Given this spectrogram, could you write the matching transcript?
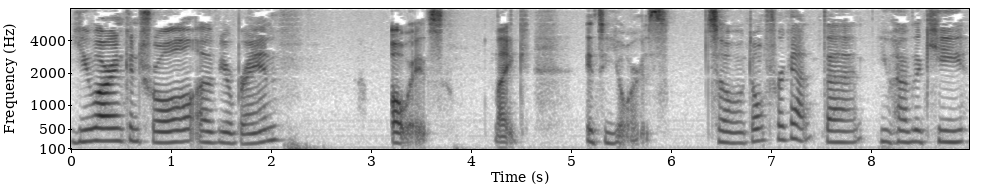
you are in control of your brain always. Like, it's yours. So don't forget that you have the key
